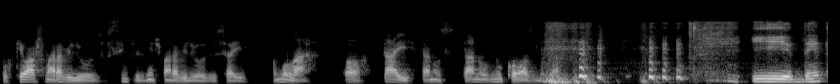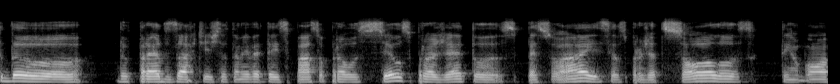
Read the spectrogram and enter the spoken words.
porque eu acho maravilhoso, simplesmente maravilhoso isso aí. Vamos lá. Ó, tá aí, tá no, tá no, no cosmos. e dentro do do Praia dos Artistas também vai ter espaço para os seus projetos pessoais, seus projetos solos? Tem algum,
